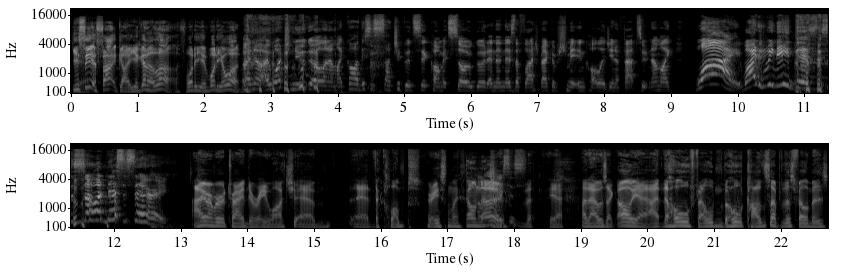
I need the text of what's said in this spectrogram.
You see a fat guy, you're gonna laugh. What do you what do you want? I know. I watch New Girl and I'm like, God, this is such a good sitcom. It's so good. And then there's a flashback of Schmidt in college in a fat suit, and I'm like, Why? Why did we need this? This is so unnecessary. I remember trying to rewatch um, uh, the Klumps recently. Oh no. Jesus. The- yeah, and I was like, oh yeah, I, the whole film, the whole concept of this film is,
